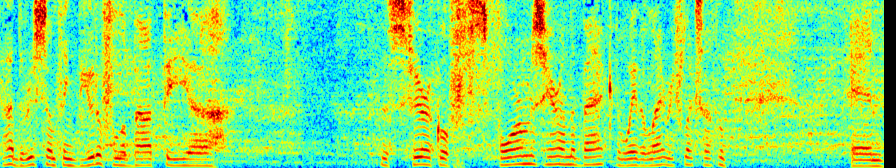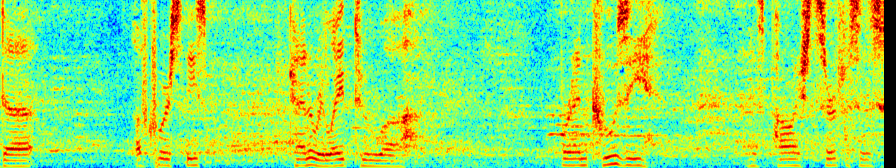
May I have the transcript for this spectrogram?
God, there is something beautiful about the uh, the spherical forms here on the back, the way the light reflects off them, and uh, of course these kind of relate to uh, Brancusi and his polished surfaces.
